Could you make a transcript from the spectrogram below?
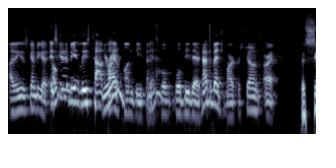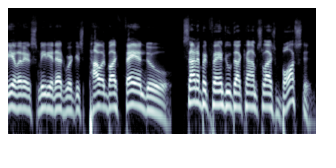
I think it's going to be good. It's okay. going to be at least top You're five in. fun defense. Yeah. We'll, we'll be there. Not to mention Marcus Jones. All right. The CLNS Media Network is powered by FanDuel. Sign up at FanDuel.com slash Boston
